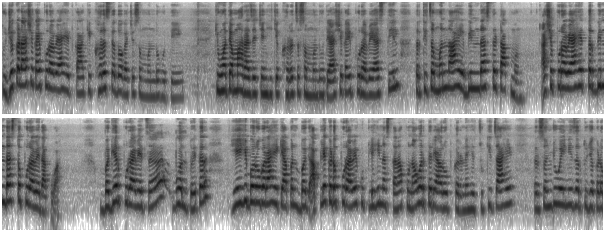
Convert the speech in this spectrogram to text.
तुझ्याकडे असे काही पुरावे आहेत का की खरंच त्या दोघांचे संबंध होते? किंवा त्या महाराजाचे आणि हिचे खरंच संबंध होते. असे काही पुरावे असतील तर तिचं म्हणणं आहे बिनधास्त टाक मग. असे पुरावे आहेत तर बिनधास्त पुरावे दाखवा. बगैर पुरावेचं बोलतोय. तर हेही बरोबर आहे की आपण बग आपल्याकडं पुरावे कुठलेही नसताना कुणावर तरी आरोप करणं हे चुकीचं आहे. तर संजू वहिनी जर तुझ्याकडं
